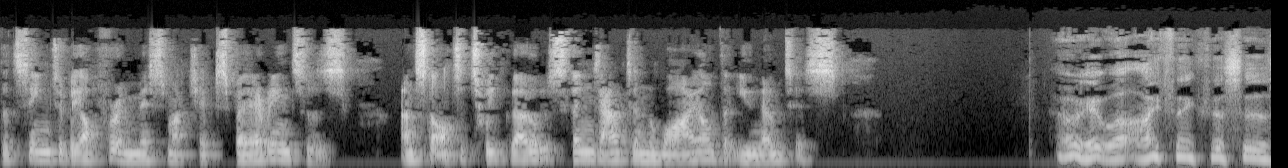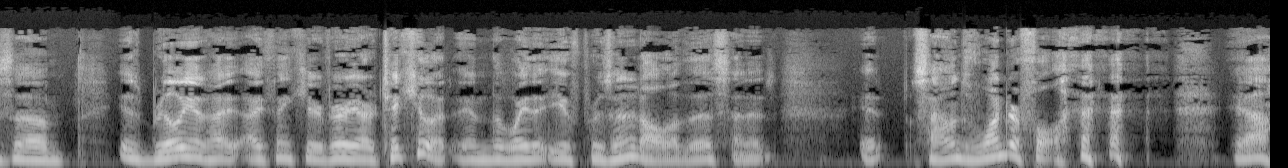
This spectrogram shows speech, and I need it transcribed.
that seem to be offering mismatch experiences and start to tweak those things out in the wild that you notice. Okay, well, I think this is um, is brilliant. I, I think you're very articulate in the way that you've presented all of this, and it it sounds wonderful. yeah,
